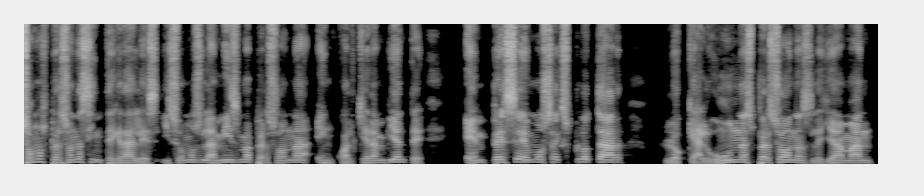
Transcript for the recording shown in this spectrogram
somos personas integrales y somos la misma persona en cualquier ambiente. Empecemos a explotar lo que algunas personas le llaman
